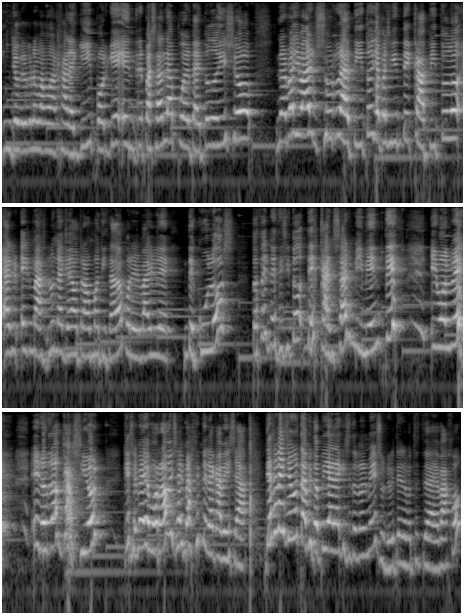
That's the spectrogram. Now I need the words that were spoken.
Yo creo que lo vamos a dejar aquí porque entre pasar la puerta y todo eso nos va a llevar su ratito ya para el siguiente capítulo. Es más, Luna ha quedado traumatizada por el baile de culos. Entonces necesito descansar mi mente y volver en otra ocasión que se me haya borrado esa imagen de la cabeza. Ya sabéis, si os gusta mi topilla, like y si enorme, suscríbete en el botón de abajo.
